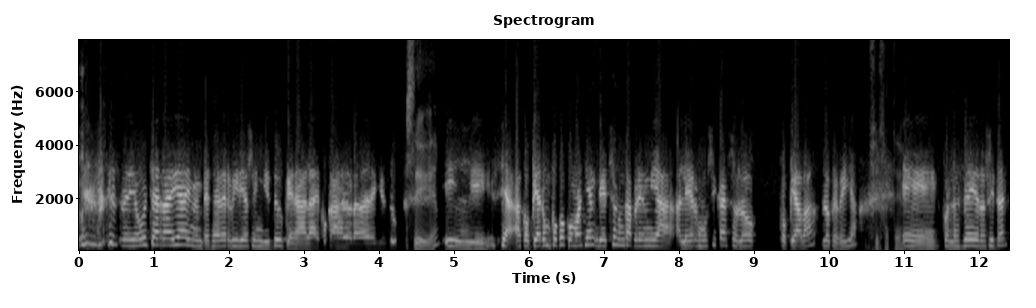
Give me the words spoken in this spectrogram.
Entonces me dio mucha rabia y me empecé a ver vídeos en YouTube, que era la época dorada de YouTube, Sí, ¿eh? y o sea, a copiar un poco cómo hacían. De hecho, nunca aprendí a, leer música, solo copiaba lo que veía fíjate. eh, con los dedos y tal.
